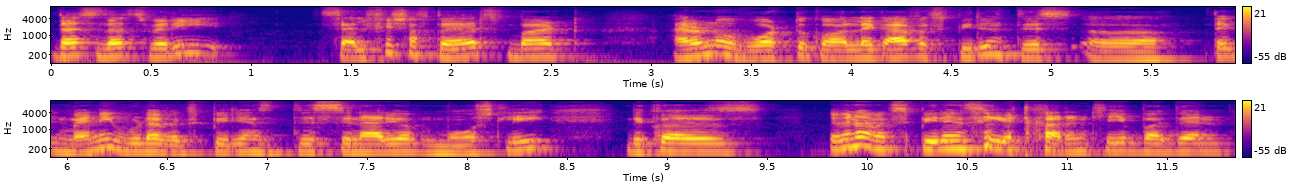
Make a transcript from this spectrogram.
That's that's very selfish of theirs but i don't know what to call. Like i've experienced this uh like many would have experienced this scenario mostly because even I'm experiencing it currently, but then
